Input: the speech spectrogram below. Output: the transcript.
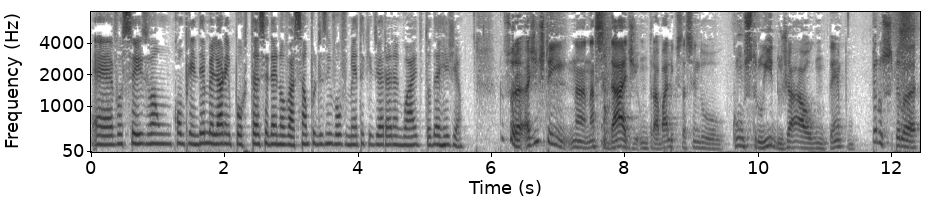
é, vocês vão compreender melhor a importância da inovação para o desenvolvimento aqui de Araranguá e de toda a região. Professora, a gente tem na, na cidade um trabalho que está sendo construído já há algum tempo pelos, pela,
